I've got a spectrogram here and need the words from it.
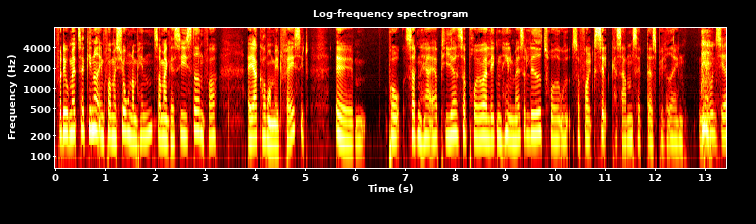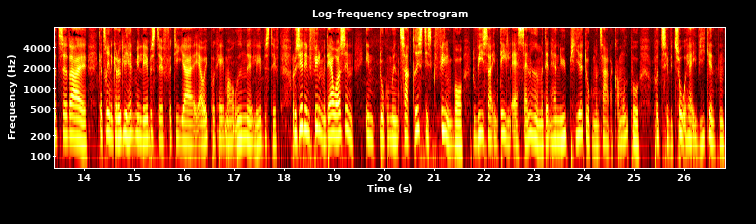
for det er jo med til at give noget information om hende, så man kan sige, i stedet for, at jeg kommer med et facit, øh, på, sådan her er piger, så prøver jeg at lægge en hel masse ledetråde ud, så folk selv kan sammensætte deres billede af hende. Ja, hun siger til dig, Katrine, kan du ikke lige hente min læbestift, fordi jeg, jeg er jo ikke på kamera uden uh, læbestift. Og du siger, det er en film, men det er jo også en, en dokumentaristisk film, hvor du viser en del af sandheden med den her nye Pia-dokumentar, der kom ud på, på TV2 her i weekenden.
